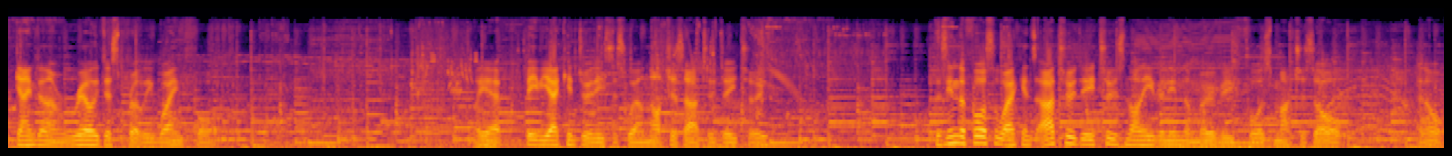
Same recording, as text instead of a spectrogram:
A game that I'm really desperately waiting for. Oh yeah, BB-8 can do these as well, not just R2-D2. Because in The Force Awakens, R2-D2 is not even in the movie for as much as all. At all.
